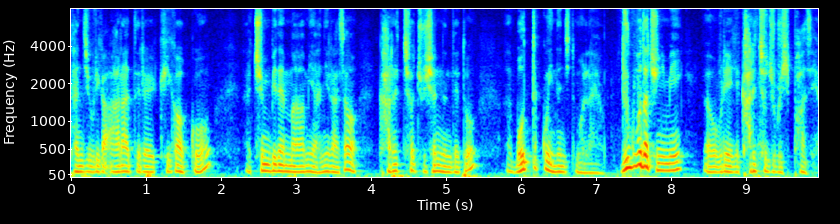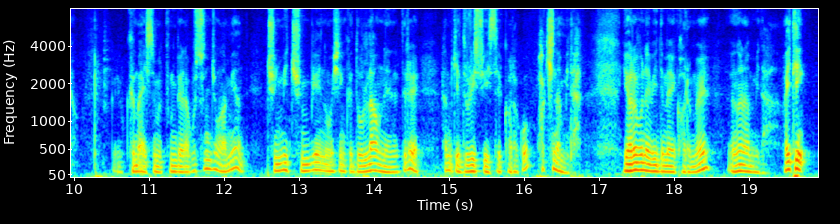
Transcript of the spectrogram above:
단지 우리가 알아들을 귀가 없고 준비된 마음이 아니라서 가르쳐 주셨는데도 못 듣고 있는지도 몰라요. 누구보다 주님이 어, 우리에게 가르쳐 주고 싶어 하세요. 그리고 그 말씀을 분별하고 순종하면 주님이 준비해 놓으신 그 놀라운 은혜들을 함께 누릴 수 있을 거라고 확신합니다. 여러분의 믿음의 걸음을 응원합니다. 화이팅!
